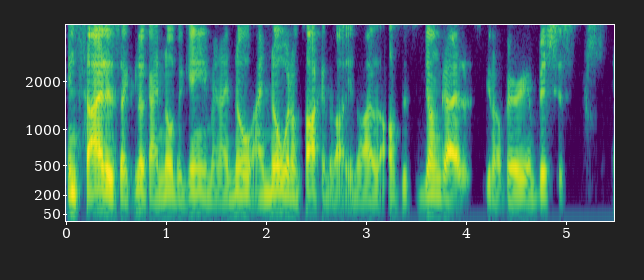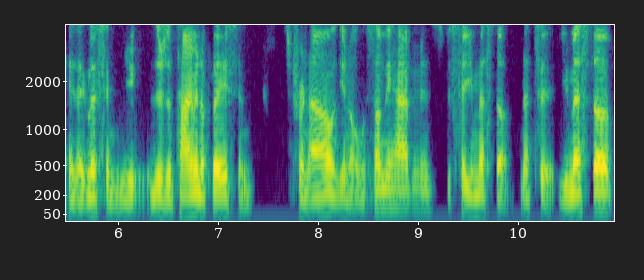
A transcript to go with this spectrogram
inside is like, look, I know the game and I know I know what I'm talking about. You know, I, I was this young guy that's you know very ambitious. And he's like, listen, you, there's a time and a place, and for now, you know, when something happens, just say you messed up. That's it. You messed up.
